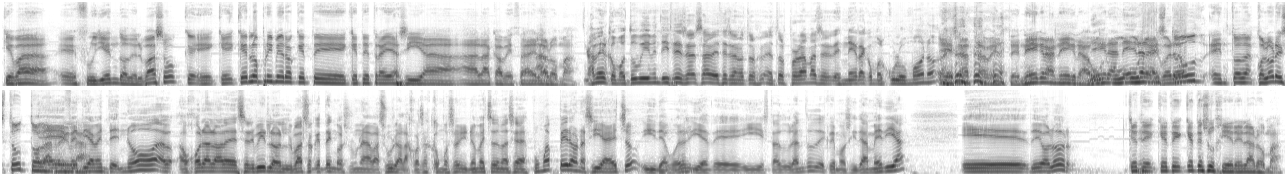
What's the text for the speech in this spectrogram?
que va eh, fluyendo del vaso. ¿Qué, qué- qué es lo primero que te, que te trae así a, a la cabeza el A- aroma? A ver, como tú bien dices a veces en otros, en otros programas, es negra como el culo un mono. Exactamente, negra, negra. Negra, Un- negra, una stout en toda, color stout toda Eh, regla. efectivamente, no, a, lo mejor a la hora de servirlo, el vaso que tengo es una basura, las cosas como son, y no me he hecho demasiada espuma, pero aún así ha hecho, y, de, y, de- y está durando de cremosidad media. Eh, de olor, ¿Qué te, qué te- qué te sugiere el aroma?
